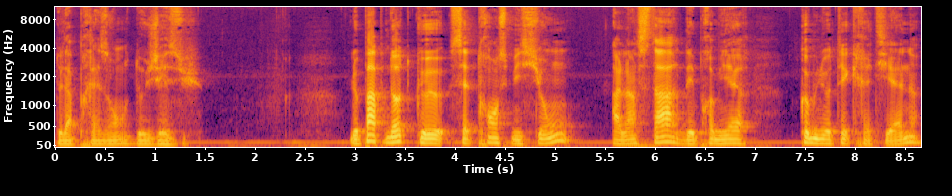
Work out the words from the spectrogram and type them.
de la présence de Jésus. Le pape note que cette transmission, à l'instar des premières communautés chrétiennes,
